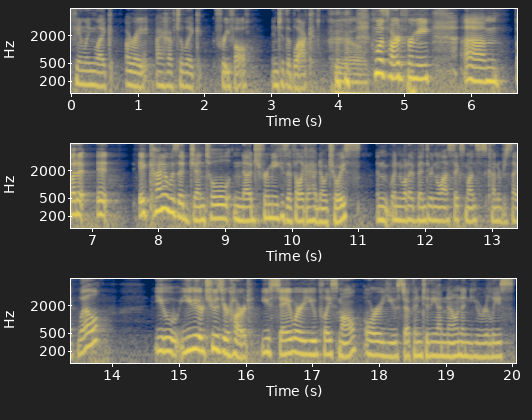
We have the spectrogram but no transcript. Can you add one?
feeling like all right, I have to like free fall into the black. Yeah. was hard for me. Um, but it it it kind of was a gentle nudge for me because I felt like I had no choice. And when what I've been through in the last six months is kind of just like, well, you you either choose your hard, you stay where you play small, or you step into the unknown and you release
